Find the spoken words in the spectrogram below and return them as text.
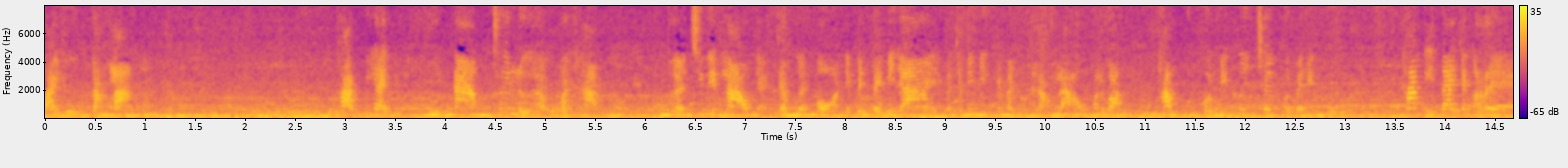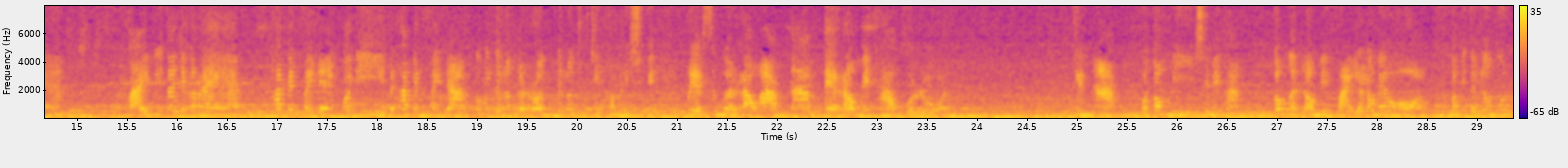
ฝ่ายอยู่กลางหลังขาดผู้ใหญ่หนุนนำช่วยเหลืออุปถัมภ์เหมือนชีวิตเราเนี่ยจะเหมือนหมอนเนี่ยเป็นไปไม่ได้ มันจะไม่มีใครมาหนุนหลังเราเขาเรียกว่าทำคุณคนไม่ขึ้นช่วยคนไม่ได้คูณถ้ามีใต้จักรแร้ฝ่ายมีใต้จักรแร้ ถ้าเป็นฝ่ายแดงก็ดี แต่ถ้าเป็นฝ่ายดำก็มีแต่เรื่องเดือดร้อนมีแต่เรื่องจุกจิกเข้ามาในชีวิต เปรียบเสมือนเราอาบน้ำแต่เราไม่ทาโคโลนกลิ่นอับก็ต้องมีใช่ไหมคะ ก็เหมือนเรามีไฟแล้วเราไม่เอาออก ก็มีแต่เรื่องวุ่น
